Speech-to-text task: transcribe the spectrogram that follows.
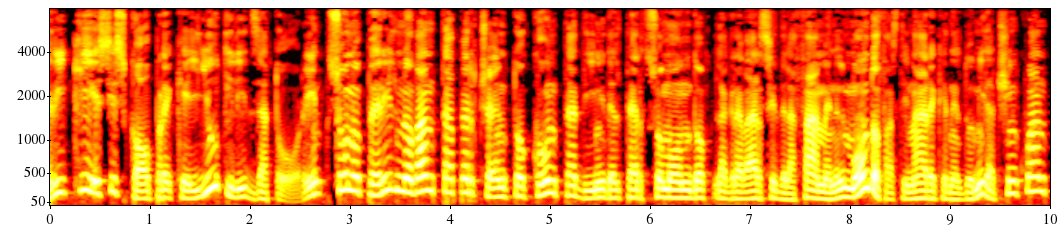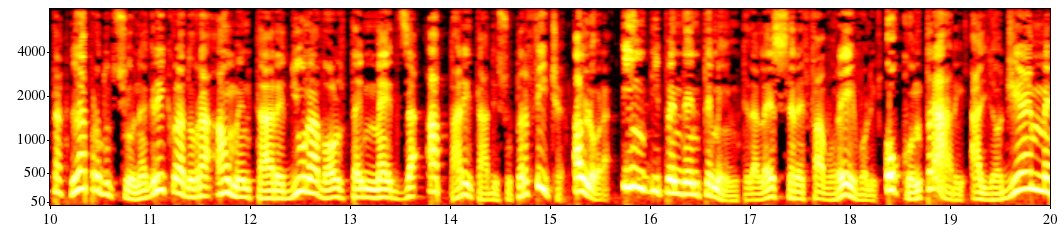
ricchi e si scopre che gli utilizzatori sono per il 90% contadini del terzo mondo. L'aggravarsi della fame nel mondo fa stimare che nel 2050 la produzione agricola dovrà aumentare di una volta e mezza a parità di superficie. Allora, indipendentemente dall'essere favorevoli o contrari agli OGM,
